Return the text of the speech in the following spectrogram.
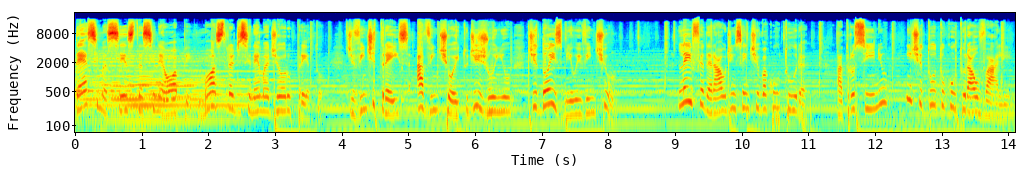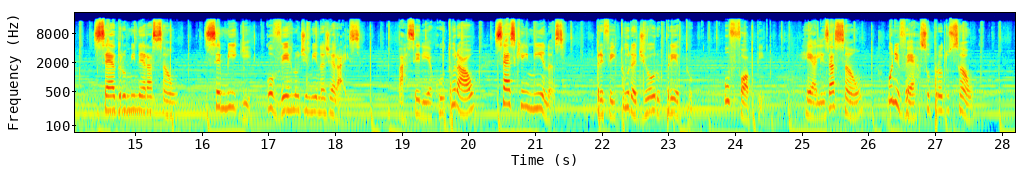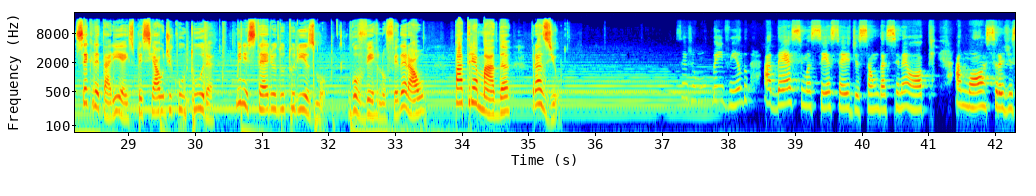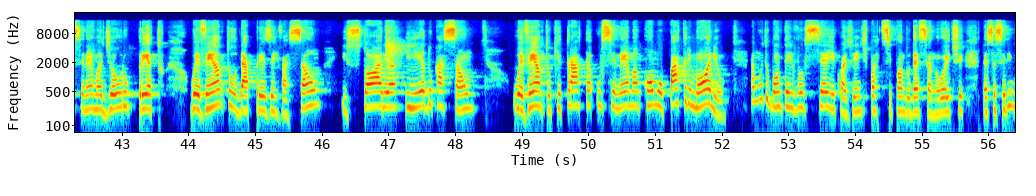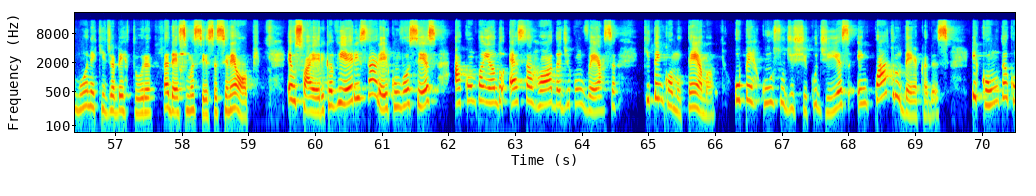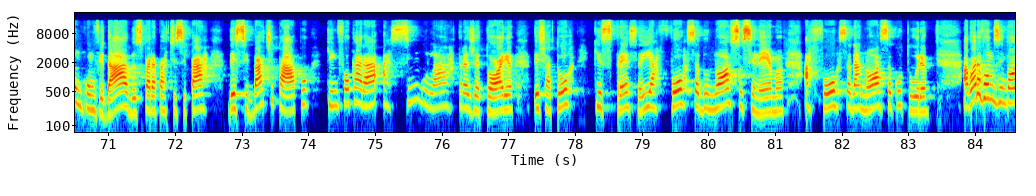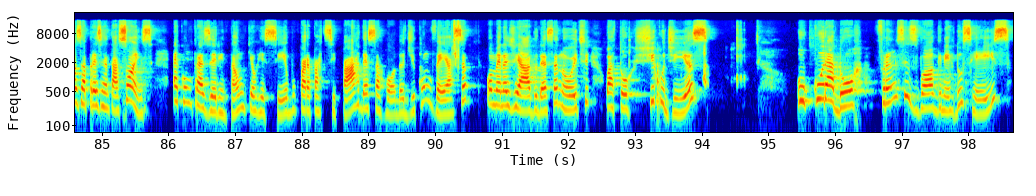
16ª Cineop Mostra de Cinema de Ouro Preto, de 23 a 28 de junho de 2021. Lei Federal de Incentivo à Cultura. Patrocínio Instituto Cultural Vale. Cedro Mineração. CEMIG, Governo de Minas Gerais. Parceria Cultural Sesc em Minas. Prefeitura de Ouro Preto. UFOP. Realização Universo Produção. Secretaria Especial de Cultura, Ministério do Turismo, Governo Federal, Pátria Amada, Brasil. Seja muito bem-vindo à 16ª edição da Cineop, a Mostra de Cinema de Ouro Preto, o evento da preservação, história e educação. O evento que trata o cinema como patrimônio é muito bom ter você aí com a gente participando dessa noite, dessa cerimônia aqui de abertura da 16ª Cineop. Eu sou a Érica Vieira e estarei com vocês acompanhando essa roda de conversa que tem como tema o percurso de Chico Dias em quatro décadas e conta com convidados para participar desse bate-papo que enfocará a singular trajetória deste ator que expressa aí a força do nosso cinema, a força da nossa cultura. Agora vamos então às apresentações. É com prazer então que eu recebo para participar dessa roda de conversa, homenageado dessa noite, o ator Chico Dias, o curador Francis Wagner dos Reis,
